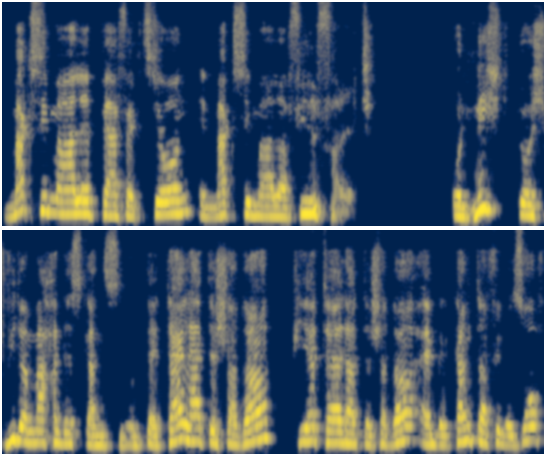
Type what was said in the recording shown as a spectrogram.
maximale Perfektion in maximaler Vielfalt und nicht durch Wiedermachen des Ganzen. Und der Teil hatte Chardin, Pierre Teil hatte Chardin, ein bekannter Philosoph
